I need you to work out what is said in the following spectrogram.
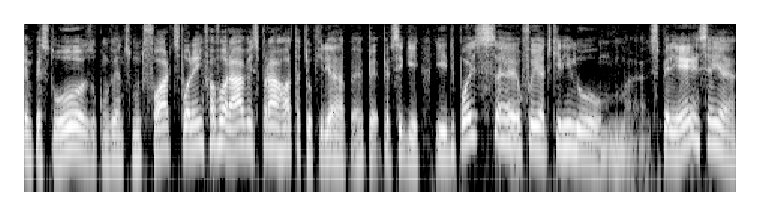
tempestuoso, com ventos muito fortes, porém favoráveis para a rota que eu queria é, perseguir. E depois é, eu fui adquirindo experiência e a,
